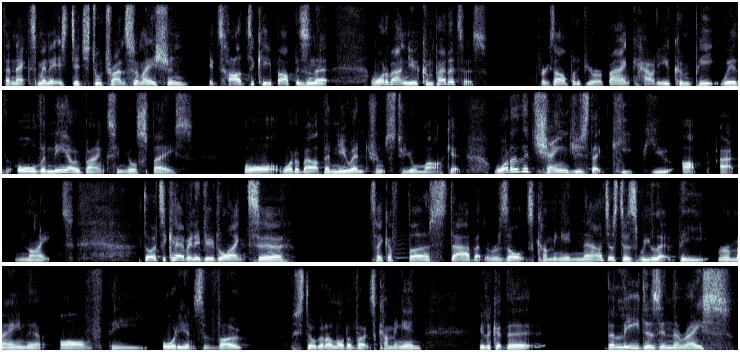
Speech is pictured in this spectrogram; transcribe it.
the next minute is digital transformation. It's hard to keep up, isn't it? And what about new competitors? For example, if you're a bank, how do you compete with all the neo banks in your space? Or what about the new entrants to your market? What are the changes that keep you up at night? Dr. Kevyn, if you'd like to take a first stab at the results coming in now, just as we let the remainder of the audience vote. We've still got a lot of votes coming in. We look at the the leaders in the race.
